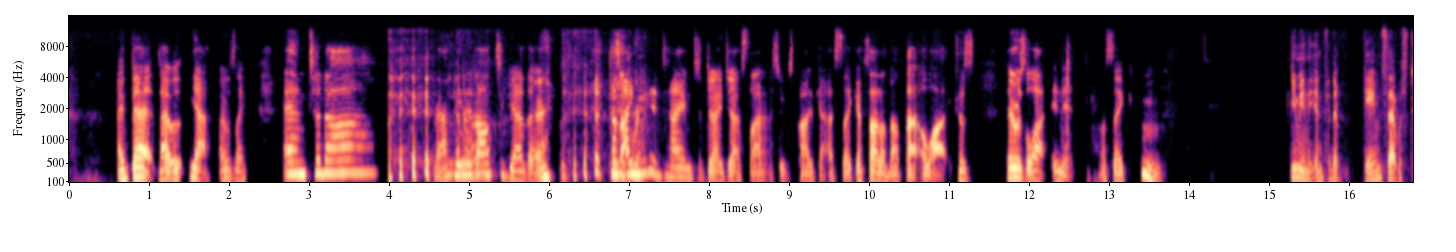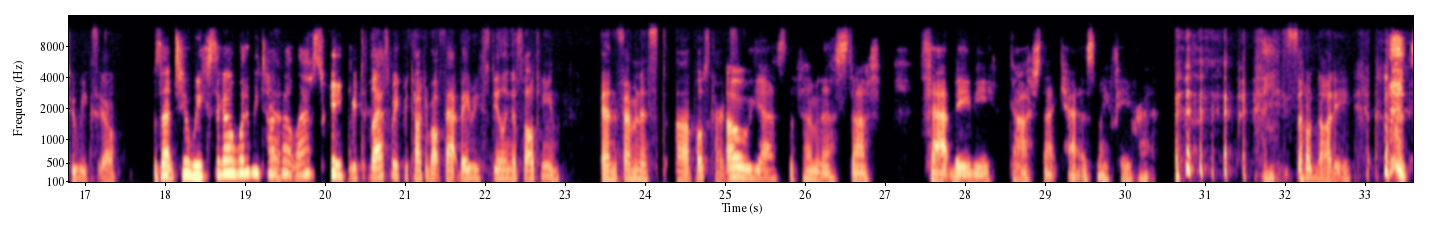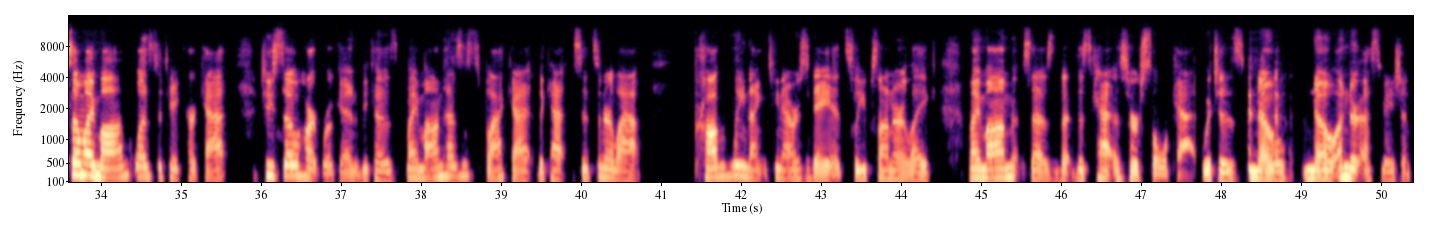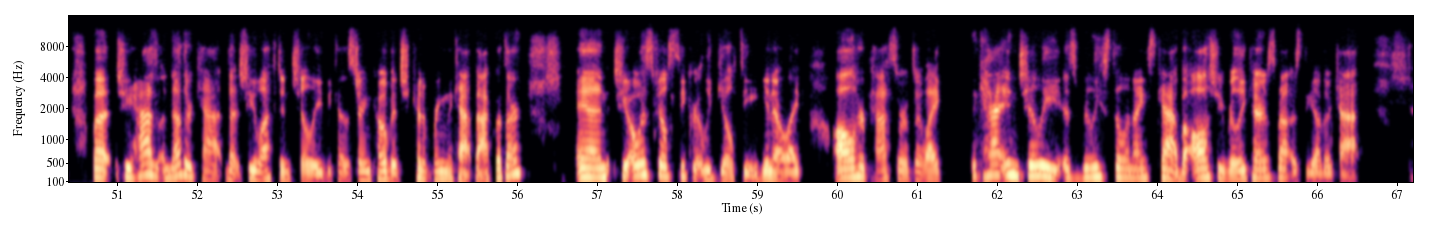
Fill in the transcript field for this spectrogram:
I bet that was, yeah, I was like, and ta da, wrapping it all together. Because I needed time to digest last week's podcast. Like, I thought about that a lot because there was a lot in it. I was like, hmm, you mean the infinite games that was two weeks ago was that two weeks ago? What did we talk Yeah. about last week? we last week we talked about fat baby stealing a saltine and feminist uh, postcards Oh, yes, the feminist stuff. Fat baby. Gosh, that cat is my favorite. he's so naughty so my mom wants to take her cat. She's so heartbroken because my mom has this black cat. The cat sits in her lap probably 19 hours a day. It sleeps on her. Like my mom says that this cat is her soul cat, which is no, no underestimation. But she has another cat that she left in Chile because during COVID, she couldn't bring the cat back with her. And she always feels secretly guilty, you know, like all her passwords are like, the cat in Chile is really still a nice cat, but all she really cares about is the other cat.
